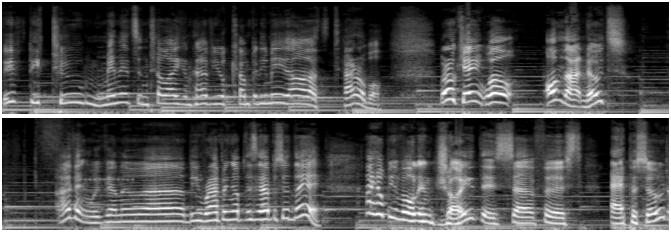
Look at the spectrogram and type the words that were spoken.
52 minutes until I can have you accompany me? Oh, that's terrible. But okay, well, on that note, I think we're going to uh, be wrapping up this episode there. I hope you've all enjoyed this uh, first episode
